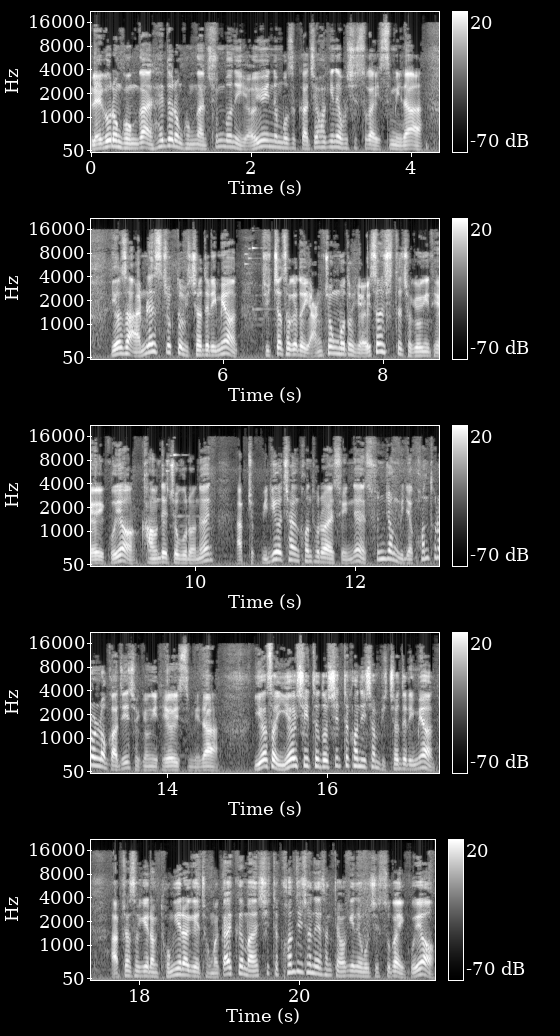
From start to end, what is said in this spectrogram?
레그룸 공간, 헤드룸 공간 충분히 여유 있는 모습까지 확인해 보실 수가 있습니다. 이어서 암레스 쪽도 비춰드리면 뒷좌석에도 양쪽 모두 열선 시트 적용이 되어 있고요. 가운데 쪽으로는 앞쪽 미디어 창 컨트롤할 수 있는 순정 미디어 컨트롤러까지 적용이 되어 있습니다. 이어서 2열 시트도 시트 컨디션 비춰드리면 앞좌석이랑 동일하게 정말 깔끔한 시트 컨디션의 상태 확인해 보실 수가 있고요.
